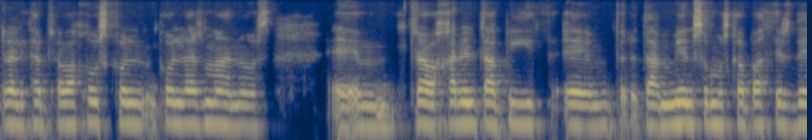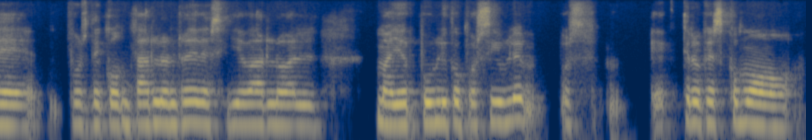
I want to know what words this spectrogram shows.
realizar trabajos con, con las manos, em, trabajar el tapiz, em, pero también somos capaces de, pues, de contarlo en redes y llevarlo al mayor público posible, pues eh, creo que es como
